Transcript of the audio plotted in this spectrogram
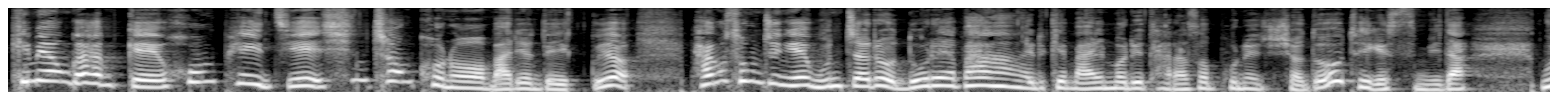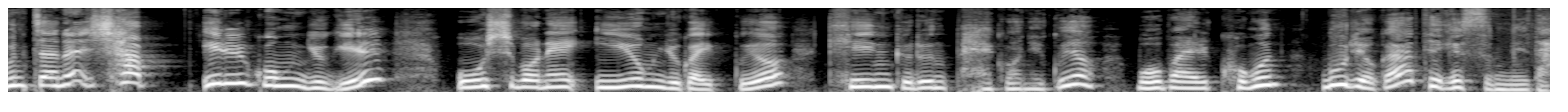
김혜영과 함께 홈페이지에 신청 코너 마련되어 있고요. 방송 중에 문자로 노래방 이렇게 말머리 달아서 보내주셔도 되겠습니다. 문자는 샵 1061, 50원의 이용료가 있고요. 긴 글은 100원이고요. 모바일 콩은 무료가 되겠습니다.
